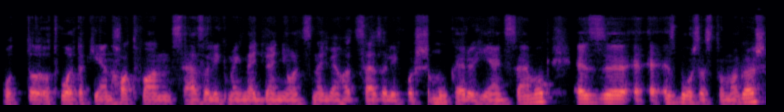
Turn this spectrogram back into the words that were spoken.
ott, ott voltak ilyen 60 százalék, meg 48-46 százalékos munkaerőhiány számok. Ez, ez borzasztó magas,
